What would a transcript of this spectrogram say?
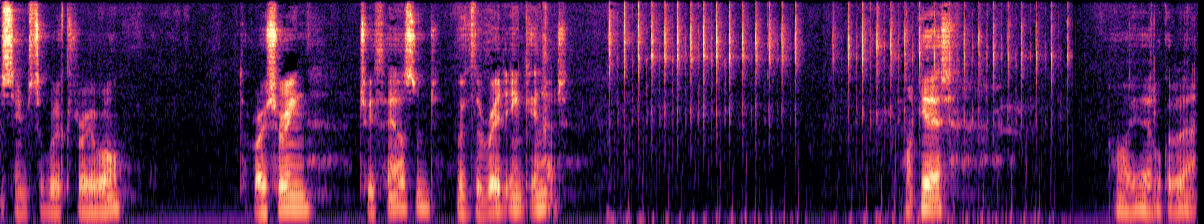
That seems to work very well. The Rotring 2000 with the red ink in it. Not yet. Oh yeah, look at that.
